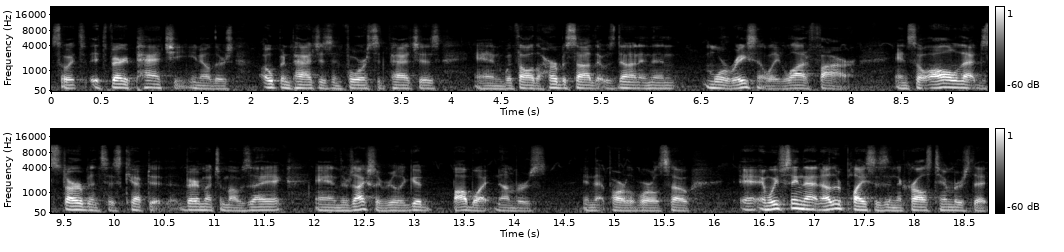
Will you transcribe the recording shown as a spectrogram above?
so it's it's very patchy. You know, there's open patches and forested patches, and with all the herbicide that was done, and then more recently, a lot of fire. And so all of that disturbance has kept it very much a mosaic. And there's actually really good bobwhite numbers in that part of the world. So, and we've seen that in other places in the cross timbers that,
